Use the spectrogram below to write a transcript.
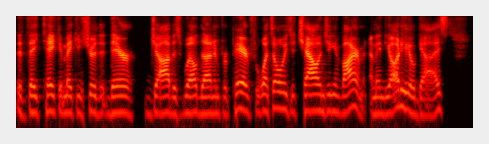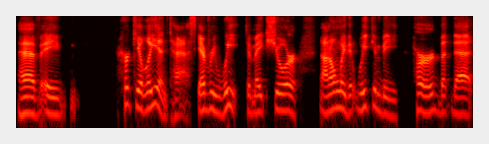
that they take in making sure that their job is well done and prepared for what's always a challenging environment. I mean the audio guys have a Herculean task every week to make sure not only that we can be heard, but that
